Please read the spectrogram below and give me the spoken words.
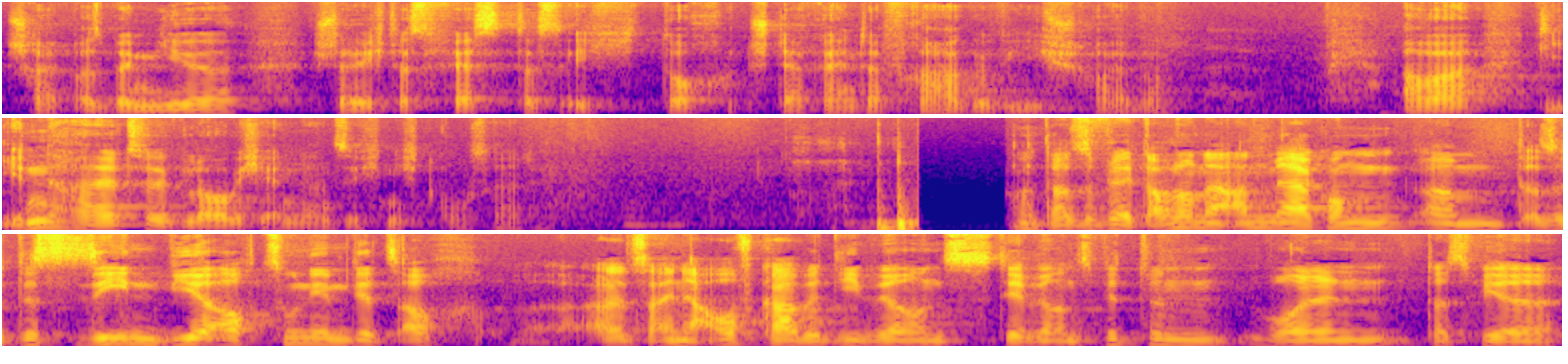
schreibt. Also bei mir stelle ich das fest, dass ich doch stärker hinterfrage, wie ich schreibe. Aber die Inhalte, glaube ich, ändern sich nicht großartig. Und also vielleicht auch noch eine Anmerkung, ähm, also das sehen wir auch zunehmend jetzt auch als eine Aufgabe, die wir uns, der wir uns widmen wollen, dass wir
